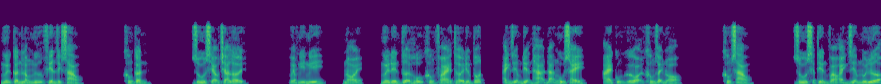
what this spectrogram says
Ngươi cần long ngữ phiên dịch sao? Không cần. Du xeo trả lời web nghĩ nghĩ, nói, ngươi đến tựa hồ không phải thời điểm tốt, ảnh diễm điện hạ đã ngủ say, ai cũng cứ gọi không dậy nó. Không sao. Du sẽ tiến vào ảnh diễm núi lửa.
